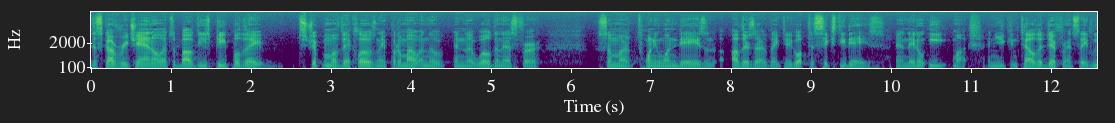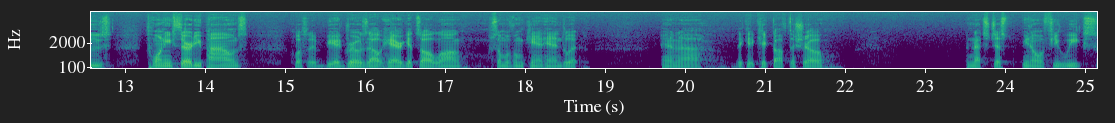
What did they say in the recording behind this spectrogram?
Discovery Channel. It's about these people. They strip them of their clothes and they put them out in the in the wilderness for some are 21 days and others are like they go up to 60 days and they don't eat much and you can tell the difference they lose 20 30 pounds of course their beard grows out hair gets all long some of them can't handle it and uh, they get kicked off the show and that's just you know a few weeks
